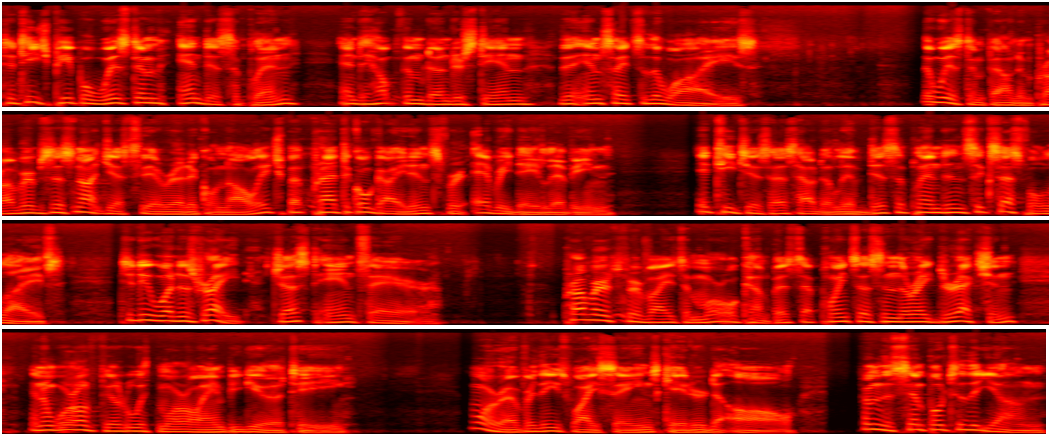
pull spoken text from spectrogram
to teach people wisdom and discipline, and to help them to understand the insights of the wise. The wisdom found in Proverbs is not just theoretical knowledge, but practical guidance for everyday living. It teaches us how to live disciplined and successful lives, to do what is right, just, and fair. Proverbs provides a moral compass that points us in the right direction in a world filled with moral ambiguity. Moreover, these wise sayings cater to all, from the simple to the young,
